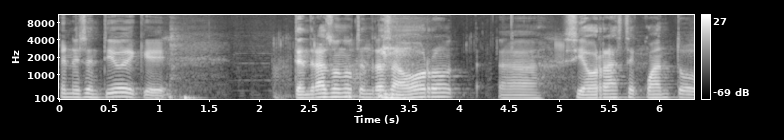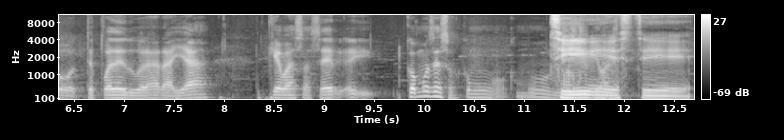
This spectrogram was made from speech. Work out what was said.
en el sentido de que tendrás o no tendrás ahorro, ah, si ahorraste cuánto te puede durar allá, qué vas a hacer. Y ¿Cómo es eso? ¿Cómo, cómo Sí, este,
